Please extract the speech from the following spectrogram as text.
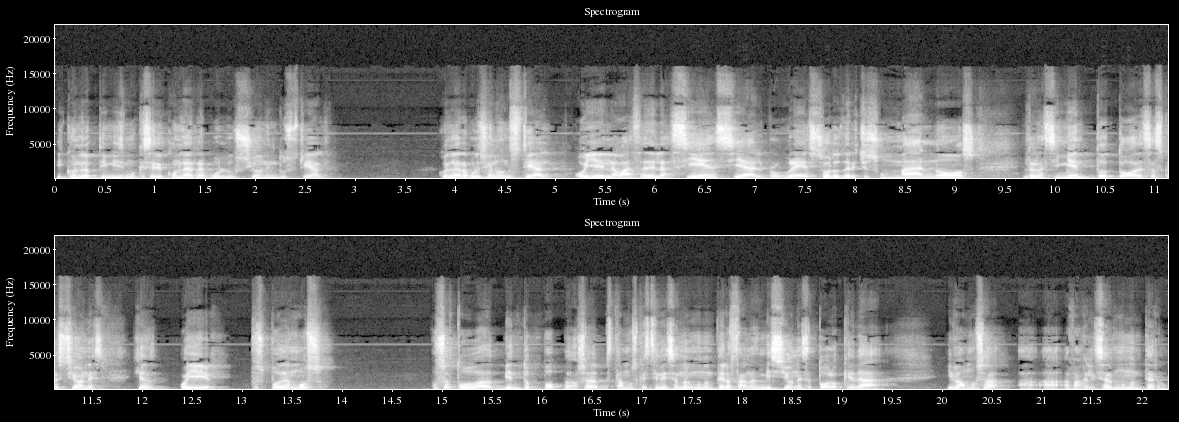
y con el optimismo que se dio con la revolución industrial. Con la revolución industrial, oye, el avance de la ciencia, el progreso, los derechos humanos, el renacimiento, todas esas cuestiones, oye, pues podemos, o sea, todo va viento popa, o sea, estamos cristianizando el mundo entero, están las misiones a todo lo que da y vamos a, a evangelizar el mundo entero.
